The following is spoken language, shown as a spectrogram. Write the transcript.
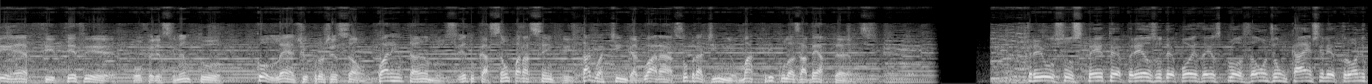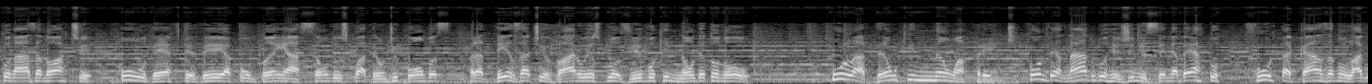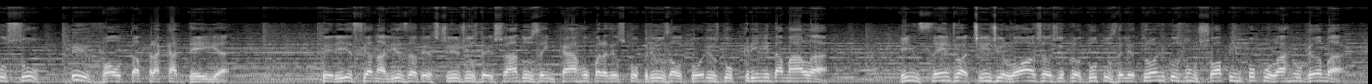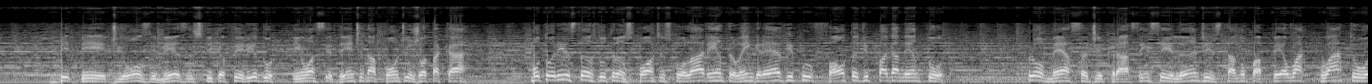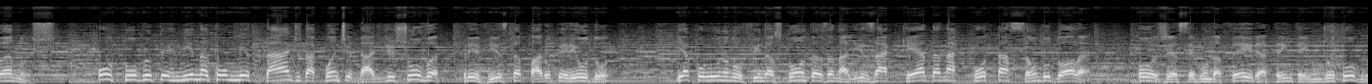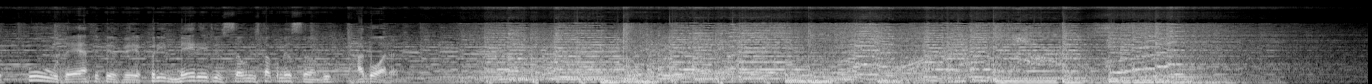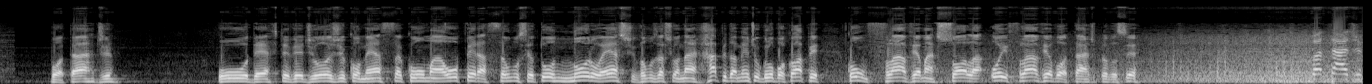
DFTV. Oferecimento Colégio Projeção, 40 anos, educação para sempre. Taguatinga, Guará, Sobradinho, matrículas abertas. Trio suspeito é preso depois da explosão de um caixa eletrônico na Asa Norte. O DFTV acompanha a ação do esquadrão de bombas para desativar o explosivo que não detonou. O ladrão que não aprende, condenado do regime semiaberto, furta casa no Lago Sul e volta para cadeia. Perícia analisa vestígios deixados em carro para descobrir os autores do crime da mala. Incêndio atinge lojas de produtos eletrônicos num shopping popular no Gama. Bebê de 11 meses fica ferido em um acidente na ponte JK. Motoristas do transporte escolar entram em greve por falta de pagamento. Promessa de praça em Ceilândia está no papel há quatro anos. Outubro termina com metade da quantidade de chuva prevista para o período. E a coluna, no fim das contas, analisa a queda na cotação do dólar. Hoje é segunda-feira, 31 de outubro. O DFTV, primeira edição, está começando agora. Boa tarde. O DFTV de hoje começa com uma operação no setor noroeste. Vamos acionar rapidamente o Globocop com Flávia Marsola. Oi, Flávia, boa tarde para você. Boa tarde.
